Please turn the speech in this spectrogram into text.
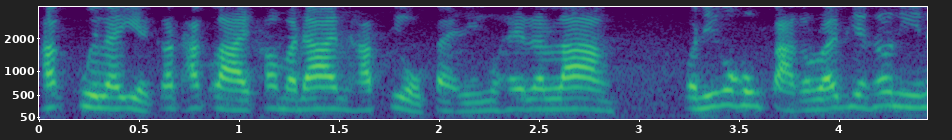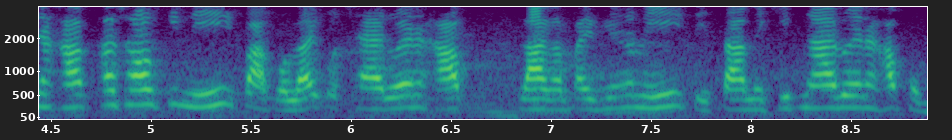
ทักคุยรายละเอียดก็ทักไลน์เข้ามาได้นะครับที่โอแปะลิงก์ไว้ให้ด้านล่าง วันนี้ก็คงฝากกันไว้เพียงเท่านี้นะครับ ถ้าชอบคลิปนี้ฝากกดไลค์กดแชร์ด้วยนะครับ ลากันไปเพียงเท่านี้ ติดตามในคลิปหน้าด้วยนะครับผม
